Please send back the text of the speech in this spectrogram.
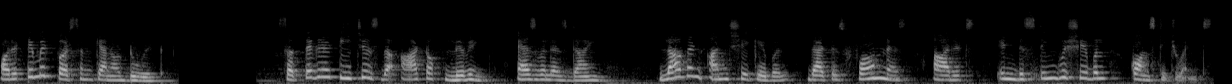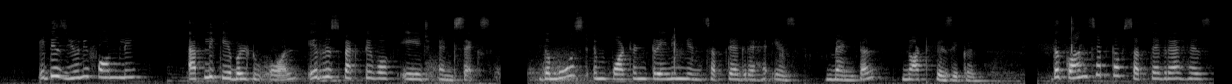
or a timid person cannot do it. Satyagraha teaches the art of living as well as dying. Love and unshakable, that is, firmness, are its indistinguishable constituents. It is uniformly applicable to all, irrespective of age and sex. The most important training in Satyagraha is mental, not physical. The concept of Satyagraha has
